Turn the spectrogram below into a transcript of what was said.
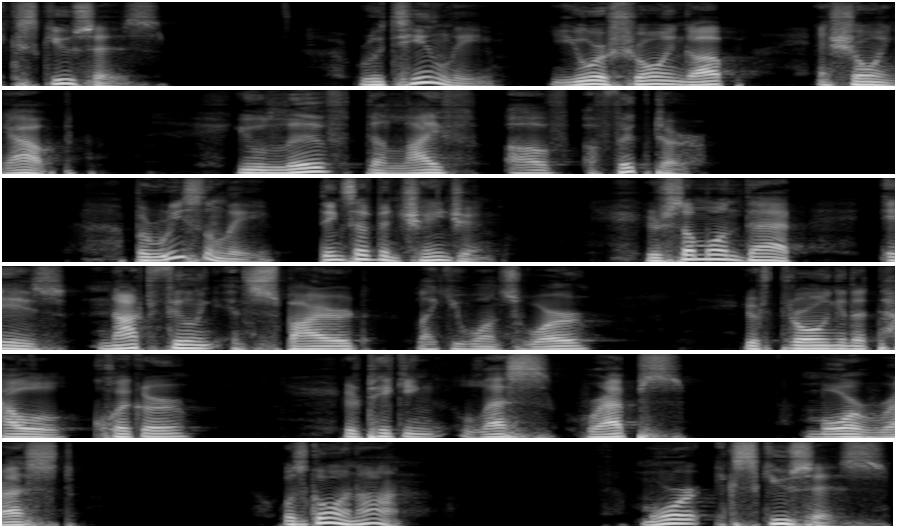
excuses. Routinely, you are showing up and showing out. You live the life of a victor. But recently, things have been changing. You're someone that is not feeling inspired like you once were. You're throwing in the towel quicker. You're taking less reps, more rest. What's going on? More excuses.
